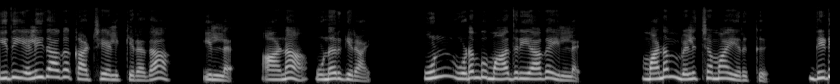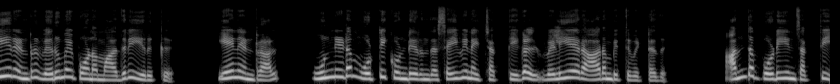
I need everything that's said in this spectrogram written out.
இது எளிதாக காட்சியளிக்கிறதா? இல்ல. ஆனா உணர்கிறாய். உன் உடம்பு மாதிரியாக இல்லை. மனம் வெளிச்சமா இருக்கு. திடீரென்று வெறுமை போன மாதிரி இருக்கு. ஏனென்றால் உன்னிடம் ஒட்டிக் கொண்டிருந்த செய்வினைச் சக்திகள் வெளியேற ஆரம்பித்து விட்டது. அந்த பொடியின் சக்தி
